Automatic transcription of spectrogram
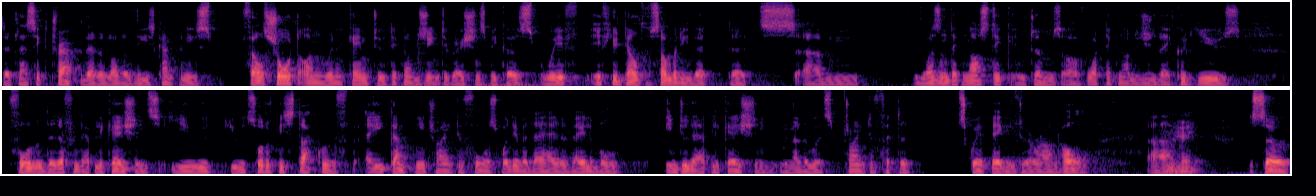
the classic trap that a lot of these companies fell short on when it came to technology integrations. Because if if you dealt with somebody that that's um, wasn't agnostic in terms of what technology they could use, for the different applications, you would you would sort of be stuck with a company trying to force whatever they had available into the application. In other words, trying to fit a square peg into a round hole. Um, right. So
